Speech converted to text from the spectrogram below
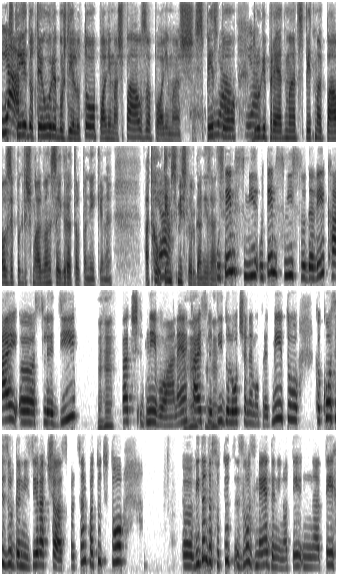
ja. Od te do te ure boš delal to, pol imaš pauzo, pol imaš spet ja, to, ja. drugi predmet, spet malo pauze, pa greš malo ven se igrati ali pa nekaj. Ne? A tako ja. v tem smislu organizacije? V tem, smi, v tem smislu, da ve, kaj uh, sledi uh mhm. -huh. pač dnevu, uh mhm, -huh, kaj sledi uh -huh. določenemu predmetu, kako si zorganizira čas. Predvsem pa tudi to. Uh, vidim, da so tudi zelo zmedeni na, te, na teh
